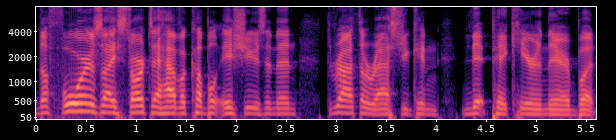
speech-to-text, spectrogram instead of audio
the fours, I start to have a couple issues, and then throughout the rest, you can nitpick here and there. But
